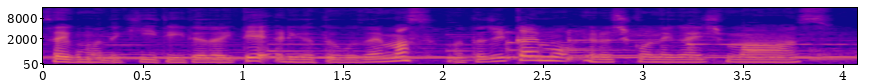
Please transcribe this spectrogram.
最後まで聞いていただいてありがとうございます。また次回もよろしくお願いします。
